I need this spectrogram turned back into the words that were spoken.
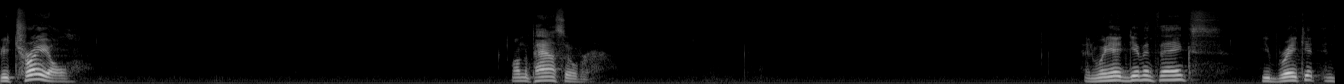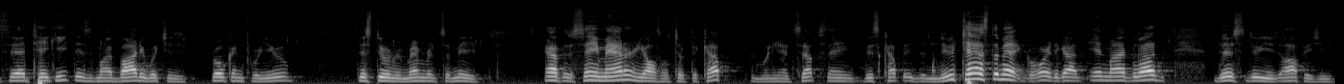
Betrayal on the Passover. And when he had given thanks, he brake it and said, Take, eat, this is my body, which is broken for you. This do in remembrance of me. After the same manner, he also took the cup, and when he had supped, saying, This cup is the New Testament, glory to God, in my blood. This do ye off as ye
